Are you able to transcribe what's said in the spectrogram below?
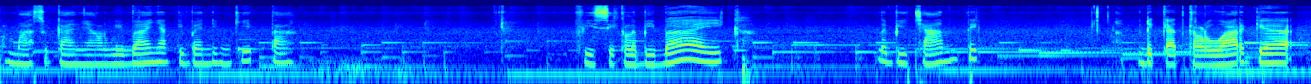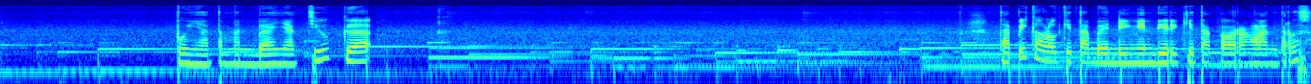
pemasukan yang lebih banyak dibanding kita. Fisik lebih baik lebih cantik dekat keluarga punya teman banyak juga Tapi kalau kita bandingin diri kita ke orang lain terus,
